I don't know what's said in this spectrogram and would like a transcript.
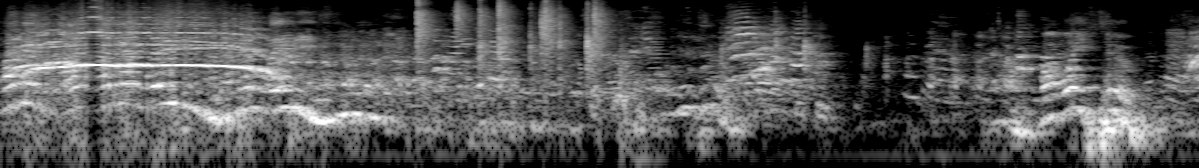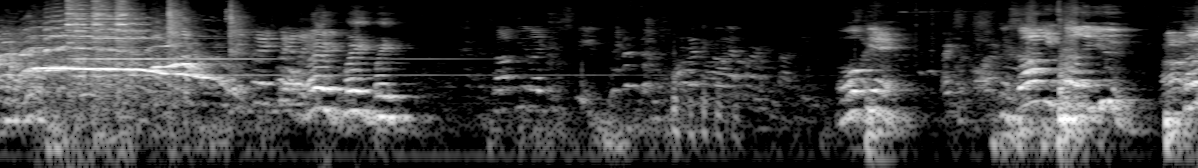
I meant, I, I meant ladies. I meant ladies. My wife too. Wait, wait, wait. Wait, wait, wait. Saki like to speak. Okay. Kasaki telling you, because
